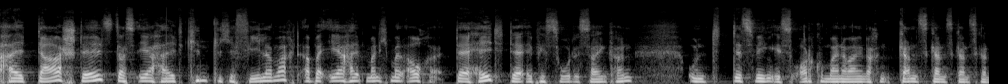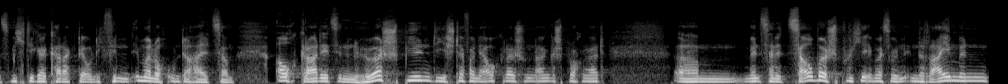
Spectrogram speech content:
halt darstellst, dass er halt kindliche Fehler macht, aber er halt manchmal auch der Held der Episode sein kann. Und deswegen ist Orko meiner Meinung nach ein ganz, ganz, ganz, ganz wichtiger Charakter und ich finde ihn immer noch unterhaltsam. Auch gerade jetzt in den Hörspielen, die Stefan ja auch gerade schon angesprochen hat, ähm, wenn seine Zaubersprüche immer so in, in Reimen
